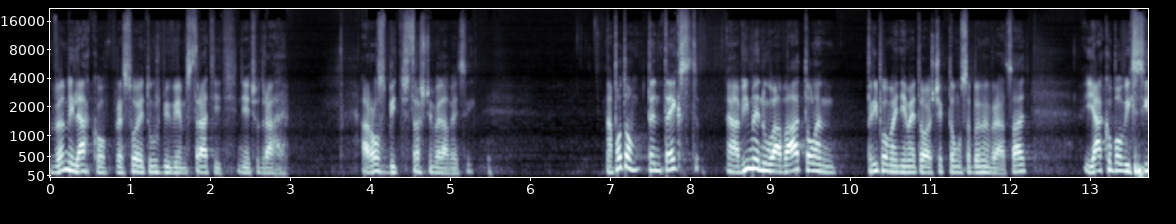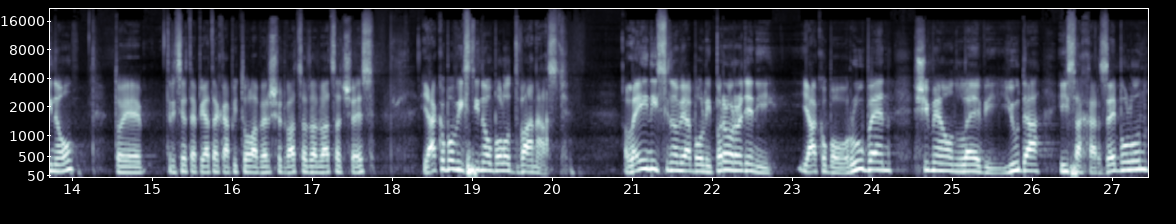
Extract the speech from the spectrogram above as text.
veľmi ľahko pre svoje túžby viem stratiť niečo drahé. A rozbiť strašne veľa vecí. A potom ten text vymenúva, to len pripomenieme to, ešte k tomu sa budeme vrácať, Jakobových synov, to je 35. kapitola, verše 22-26. Jakobových synov bolo 12. Lejní synovia boli prvorodení Jakobov Rúben, Šimeon, Lévy, Juda, Isachar, Zebulun.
